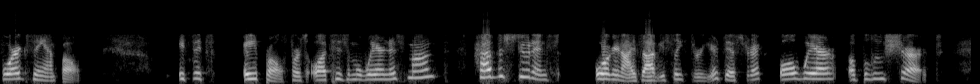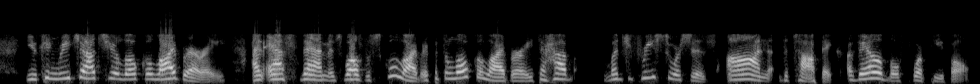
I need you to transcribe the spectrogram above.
For example, if it's April for Autism Awareness Month, have the students organized obviously through your district, all wear a blue shirt. You can reach out to your local library and ask them, as well as the school library, but the local library, to have a bunch of resources on the topic available for people.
